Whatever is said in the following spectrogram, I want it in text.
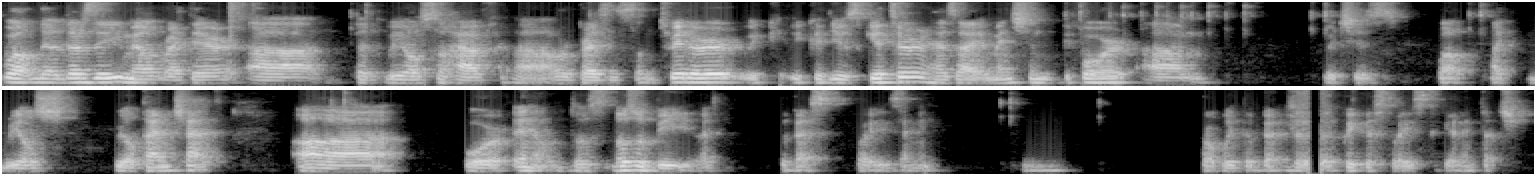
well, there, there's the email right there, uh, but we also have uh, our presence on Twitter. We, you could use Gitter, as I mentioned before, um, which is, well, like real real time chat, uh, or you know those those would be like the best ways. I mean, probably the the quickest ways to get in touch.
